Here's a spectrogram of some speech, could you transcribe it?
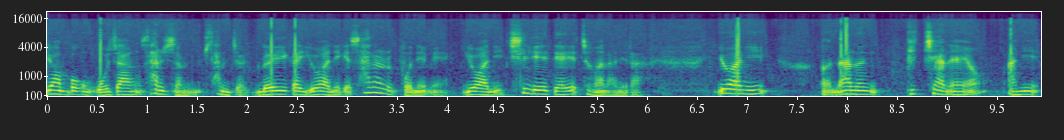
요한복음 5장 33절 너희가 요한에게 사람을 보내매 요한이 진리에 대하여 정언하니라. 요한이 어, 나는 빛이 아니에요. 아니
